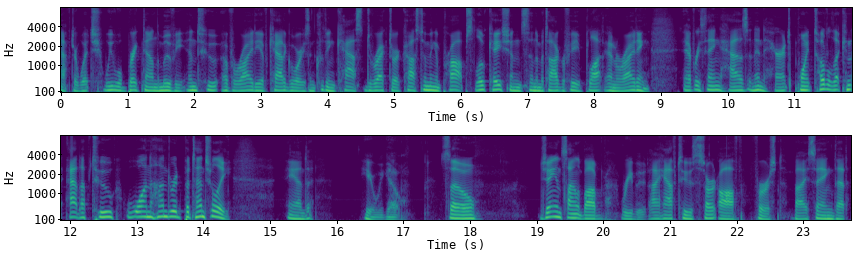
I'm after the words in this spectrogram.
After which, we will break down the movie into a variety of categories, including cast, director, costuming and props, location, cinematography, plot, and writing everything has an inherent point total that can add up to 100 potentially. And here we go. So, Jay and Silent Bob reboot. I have to start off first by saying that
